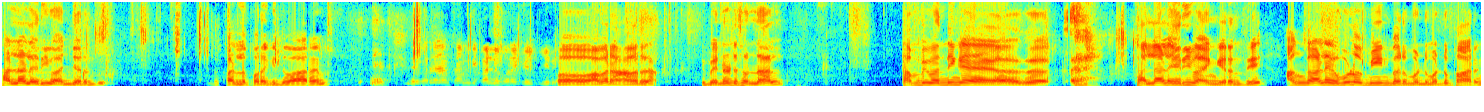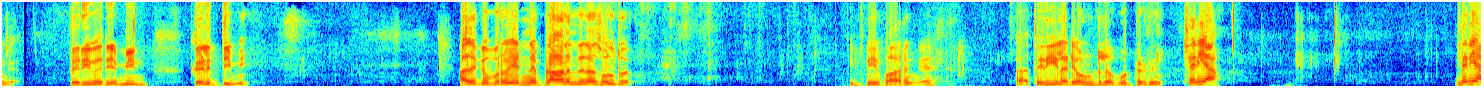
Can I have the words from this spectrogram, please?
கல்லால் எறிவு அஞ்சிருந்து. இந்த கல்ல புறக்கிட்டு வாரன். ஓ ஓ அவர் அவர் தான் இப்போ என்னென்னு சொன்னால் தம்பி வந்து இங்கே கல்லால் கல்லால எரி வாங்கியிருந்து அங்கால எவ்வளோ மீன் வரும்னு மட்டும் பாருங்க. பெரிய பெரிய மீன். கெளுத்தி மீன். அதுக்கு பிறகு என்ன பிளான் நான் சொல்றேன். இப்பயே பாருங்க. தெரியலாட்டி ஒன்றுல போட்டுடு சரியா? சரியா?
